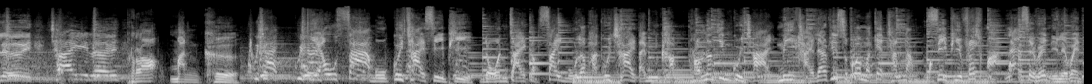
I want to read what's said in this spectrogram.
เลยใช่เลย ใช่เลย เพราะมันคือผู้ชายเกี๊ยวซ่าหมูกุ้ยช่ายซีพีโดนใจกับไส้หมูและผักกุ้ยช่ายเต็มคำพร้อมน้ำจิ้มกุ้ยช่าย มีขายแล้วที่ซุปเปอร์มาร์เก็ตชั้นนำซีพีเฟรชมาและเซเว่นอีเลเว่น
